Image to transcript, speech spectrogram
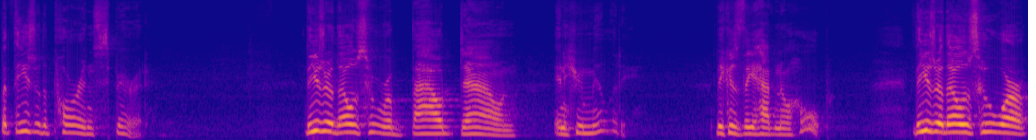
but these are the poor in spirit. These are those who are bowed down in humility because they have no hope. These are those who are,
